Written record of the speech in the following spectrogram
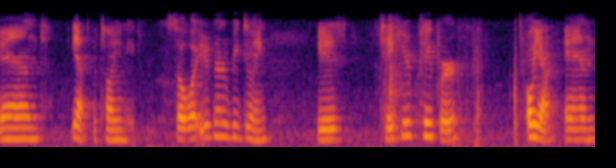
and yeah, that's all you need. So what you're going to be doing is take your paper. Oh yeah, and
